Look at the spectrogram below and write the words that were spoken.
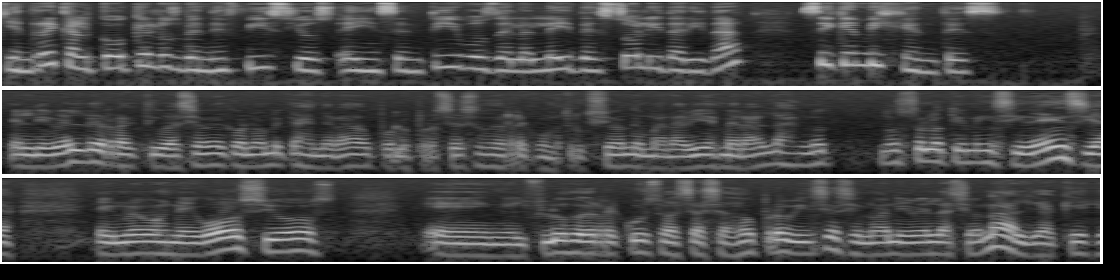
quien recalcó que los beneficios e incentivos de la Ley de Solidaridad siguen vigentes el nivel de reactivación económica generado por los procesos de reconstrucción de Manaví Esmeraldas no, no solo tiene incidencia en nuevos negocios, en el flujo de recursos hacia esas dos provincias, sino a nivel nacional, ya que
